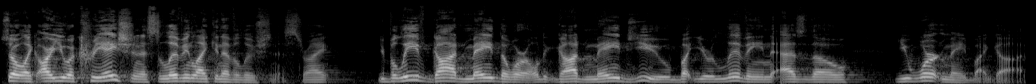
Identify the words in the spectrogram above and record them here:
So, like, are you a creationist living like an evolutionist, right? You believe God made the world, God made you, but you're living as though you weren't made by God.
